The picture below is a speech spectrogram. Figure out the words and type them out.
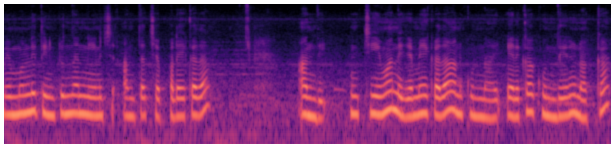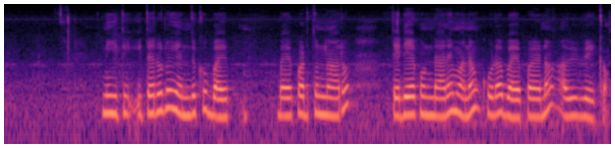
మిమ్మల్ని తింటుందని నేను అంత చెప్పలే కదా! అంది చీమ. నిజమే కదా అనుకున్నాయి ఎలక కుందేలు, నక్క. నీతి ఇతరులు ఎందుకు భయ భయపడుతున్నారో తెలియకుండానే మనం కూడా భయపడడం అవివేకం.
